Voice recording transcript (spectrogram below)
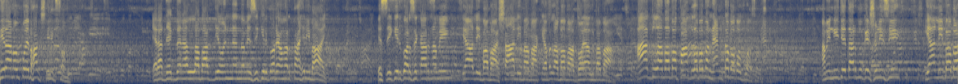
নিরানব্বই ভাগ শিরিক চলে। এরা দেখবেন আল্লাহ বাদ দিয়ে অন্যান্য নামে জিকির করে আমার তাহেরি ভাই। এ জিকির করছে কার নামে? কেয়ালি বাবা, শাহ আলী বাবা, কেবলা বাবা, দয়াল বাবা, আগলা বাবা, পাগলা বাবা, ন্যাংটা বাবা দোয়া আমি নিজে তার মুখে শুনেছি ইয়ালি বাবা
